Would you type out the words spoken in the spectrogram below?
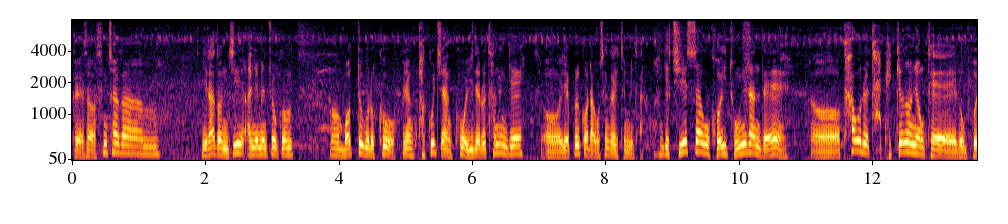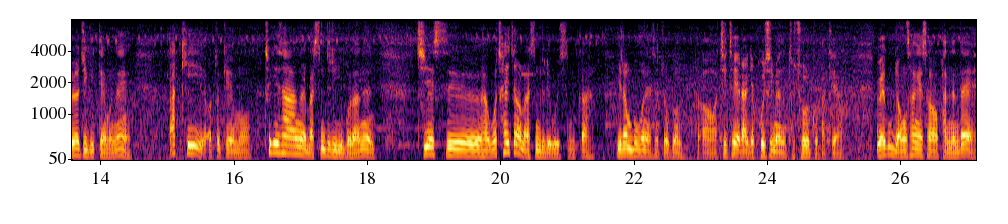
그래서 승차감이라든지 아니면 조금 어, 멋도 그렇고 그냥 바꾸지 않고 이대로 타는 게 어, 예쁠 거라고 생각이 듭니다. 이게 GS하고 거의 동일한데 어, 카우를 다 벗겨 놓은 형태로 보여지기 때문에 딱히 어떻게 뭐 특이사항을 말씀드리기보다는 GS하고 차이점을 말씀드리고 있으니까 이런 부분에서 조금 어, 디테일하게 보시면 더 좋을 것 같아요. 외국 영상에서 봤는데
